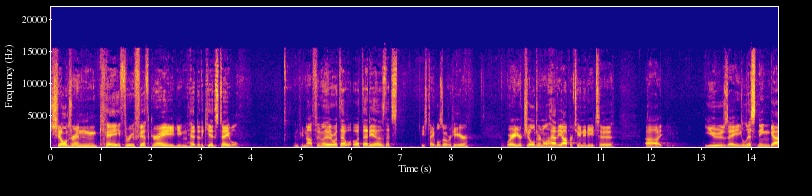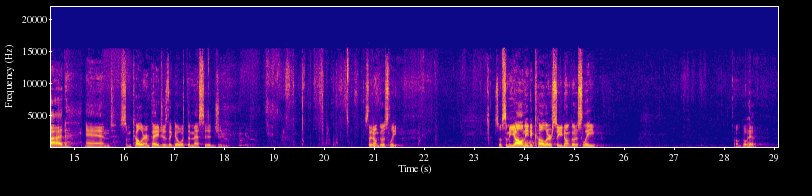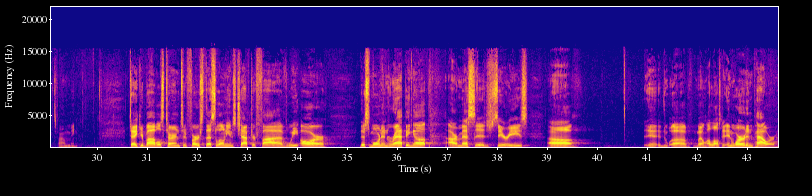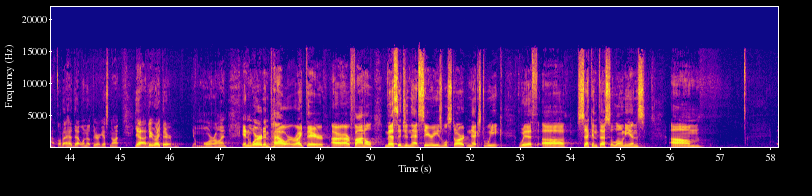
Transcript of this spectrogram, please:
children K through fifth grade, you can head to the kids' table. And if you're not familiar with that, what that is, that's these tables over here, where your children will have the opportunity to uh, use a listening guide and some coloring pages that go with the message, and so they don't go to sleep. So if some of y'all need to color so you don't go to sleep, well, go ahead. It's fine with me. Take your Bibles, turn to 1 Thessalonians chapter 5. We are this morning wrapping up our message series. Uh, in, uh, well, I lost it. In Word and Power. I thought I had that one up there. I guess not. Yeah, I do, right there. You moron. In Word and Power, right there. Our, our final message in that series will start next week with uh, Second Thessalonians. Um,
